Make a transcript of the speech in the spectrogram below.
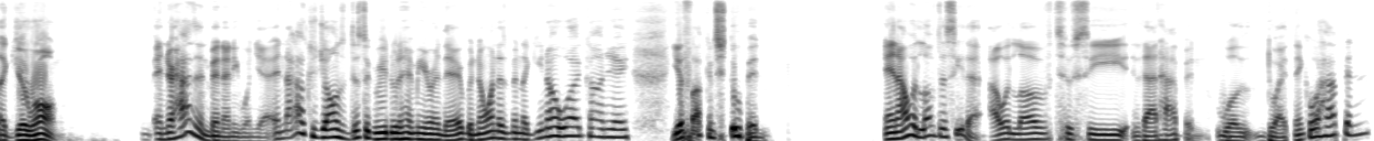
Like, you're wrong and there hasn't been anyone yet. And Alex Jones disagreed with him here and there, but no one has been like, you know what, Kanye, you're fucking stupid. And I would love to see that. I would love to see that happen. Well, do I think it will happen?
